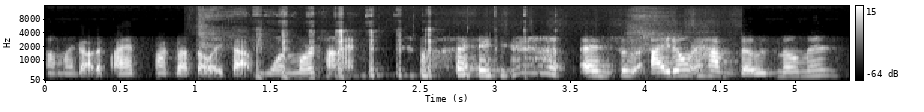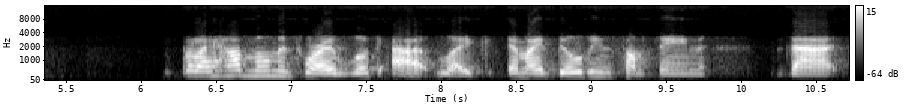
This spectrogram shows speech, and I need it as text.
oh my god, if I have to talk about belly fat one more time, and so I don't have those moments, but I have moments where I look at like, am I building something that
